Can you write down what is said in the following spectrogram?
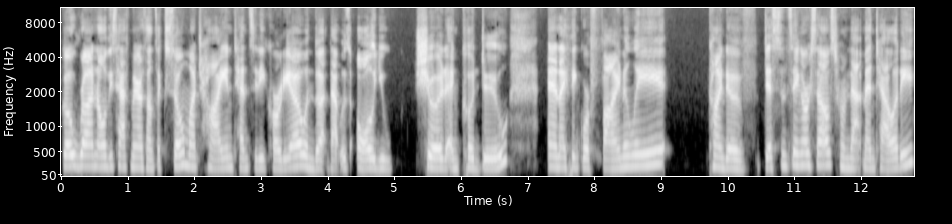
go run all these half marathons, like so much high intensity cardio. And that, that was all you should and could do. And I think we're finally kind of distancing ourselves from that mentality.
